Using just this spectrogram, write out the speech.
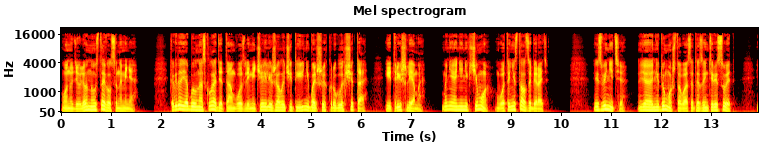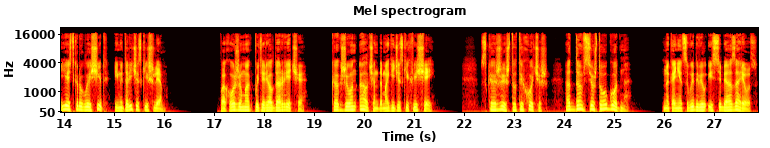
Он удивленно уставился на меня. Когда я был на складе, там возле мечей лежало четыре небольших круглых щита и три шлема. Мне они ни к чему, вот и не стал забирать. Извините, я не думал, что вас это заинтересует. Есть круглый щит и металлический шлем. Похоже, маг потерял дар речи. Как же он алчен до магических вещей. Скажи, что ты хочешь. Отдам все, что угодно. Наконец выдавил из себя Азариус.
